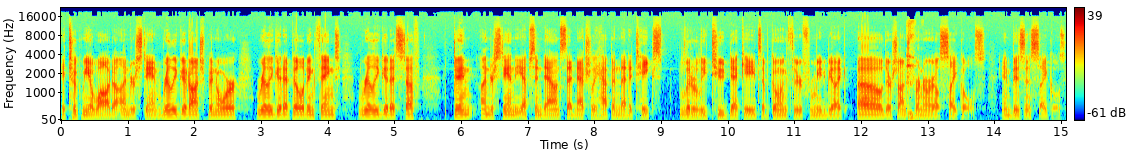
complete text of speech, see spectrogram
It took me a while to understand. Really good entrepreneur, really good at building things, really good at stuff didn't understand the ups and downs that naturally happen that it takes literally two decades of going through for me to be like, oh, there's entrepreneurial cycles and business cycles.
